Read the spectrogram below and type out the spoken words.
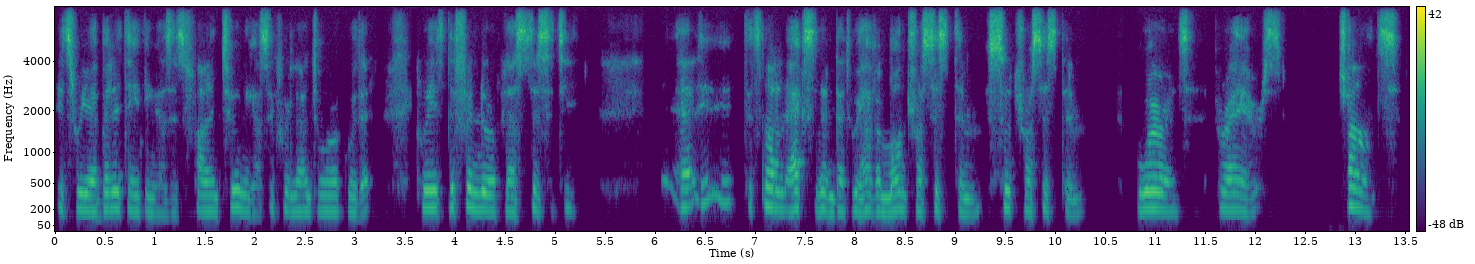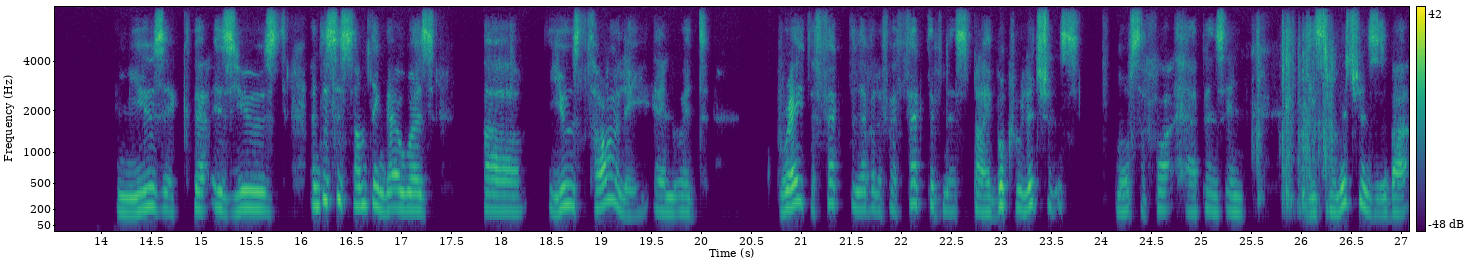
it's rehabilitating us, it's fine tuning us if we learn to work with it. Creates different neuroplasticity. Uh, it, it's not an accident that we have a mantra system, sutra system, words, prayers, chants, music that is used. And this is something that was uh, used thoroughly and with great effect level of effectiveness by book religions most of what happens in these religions is about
